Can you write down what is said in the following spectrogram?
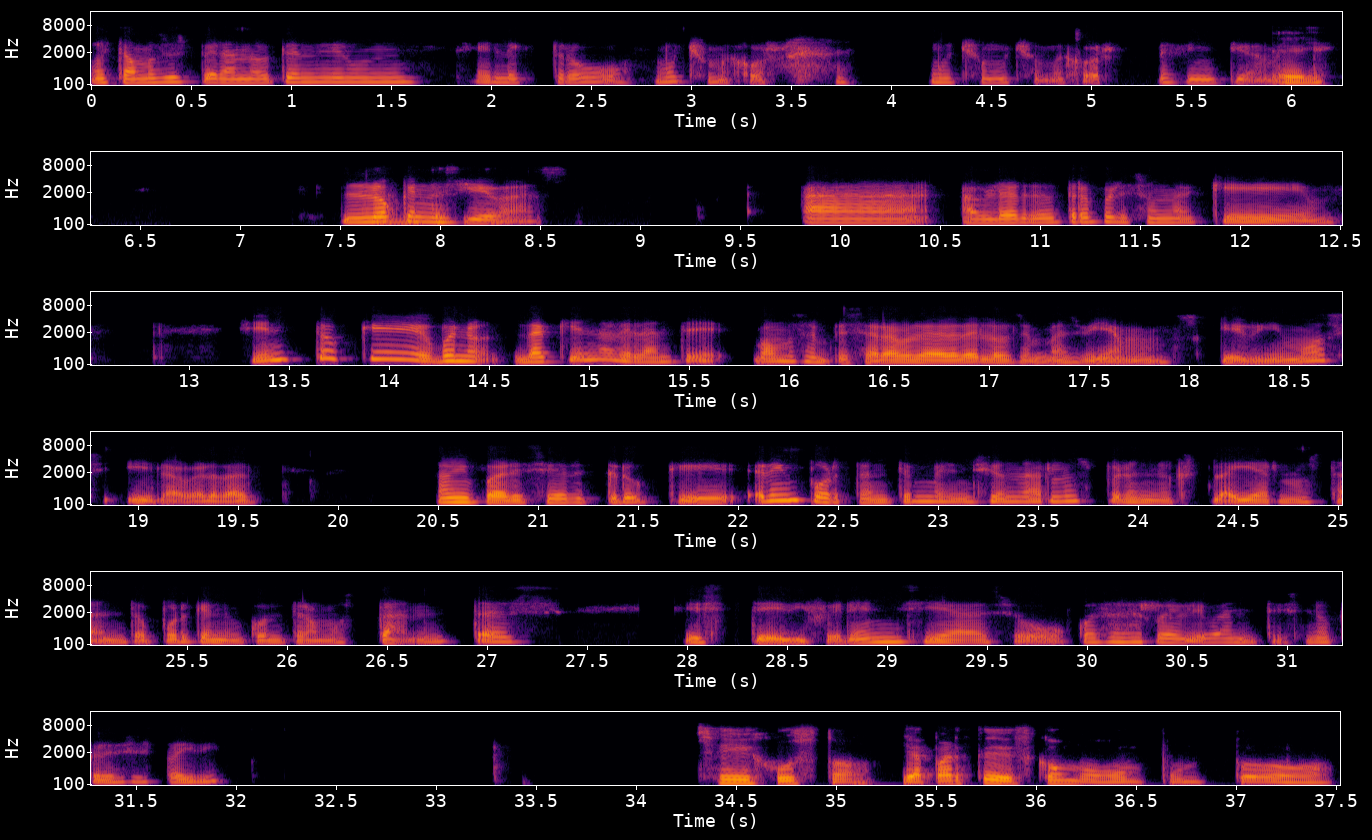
estamos esperando tener un electro mucho mejor, mucho, mucho mejor, definitivamente. Lo que nos lleva a hablar de otra persona que Siento que, bueno, de aquí en adelante vamos a empezar a hablar de los demás villanos que vimos y la verdad, a mi parecer, creo que era importante mencionarlos, pero no explayarnos tanto porque no encontramos tantas este, diferencias o cosas relevantes, ¿no crees, Spidey? Sí, justo. Y aparte es como un punto,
